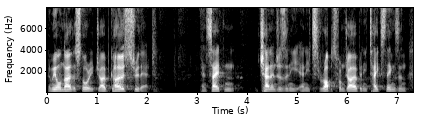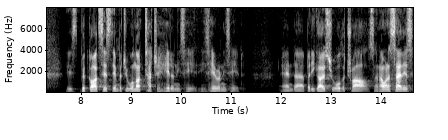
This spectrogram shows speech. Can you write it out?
And we all know the story. Job goes through that. And Satan challenges and he, and he robs from Job and he takes things. And but God says to him, But you will not touch a head on his head, his hair on his head. And, uh, but he goes through all the trials. And I want to say this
